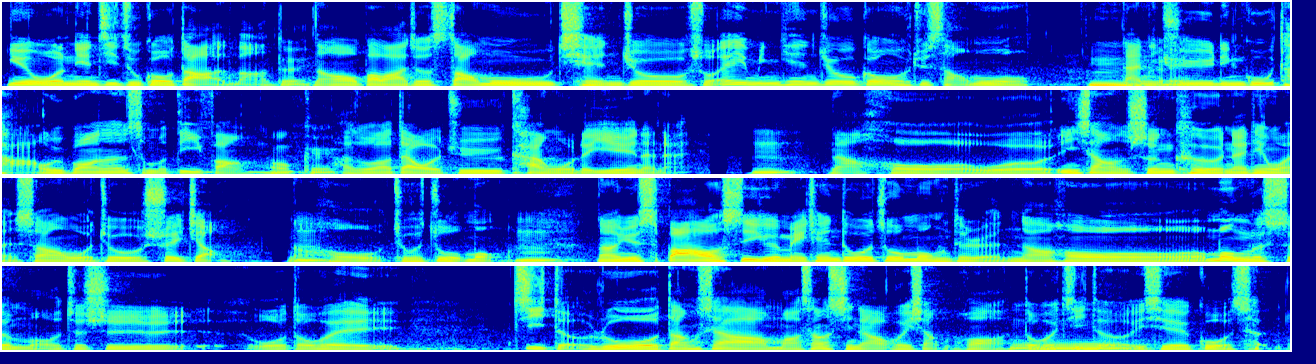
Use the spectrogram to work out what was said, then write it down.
因为我年纪足够大了嘛，对，然后爸爸就扫墓前就说：“哎，明天就跟我去扫墓。”带你去灵骨塔，我也不知道那是什么地方。OK，他说要带我去看我的爷爷奶奶。嗯，然后我印象很深刻，那天晚上我就睡觉，然后就会做梦。嗯，那因为十八号是一个每天都会做梦的人，然后梦了什么，就是我都会记得。如果当下马上醒来回想的话，都会记得一些过程。哦、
